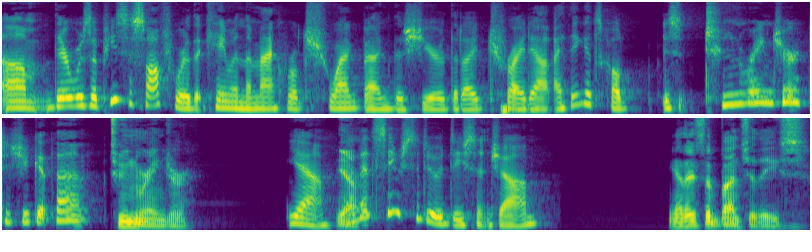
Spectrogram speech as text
Um, there was a piece of software that came in the Macworld swag bag this year that I tried out. I think it's called is it Tune Ranger? Did you get that? Tune Ranger. Yeah, Yeah. And it seems to do a decent job. Yeah, there's a bunch of these.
